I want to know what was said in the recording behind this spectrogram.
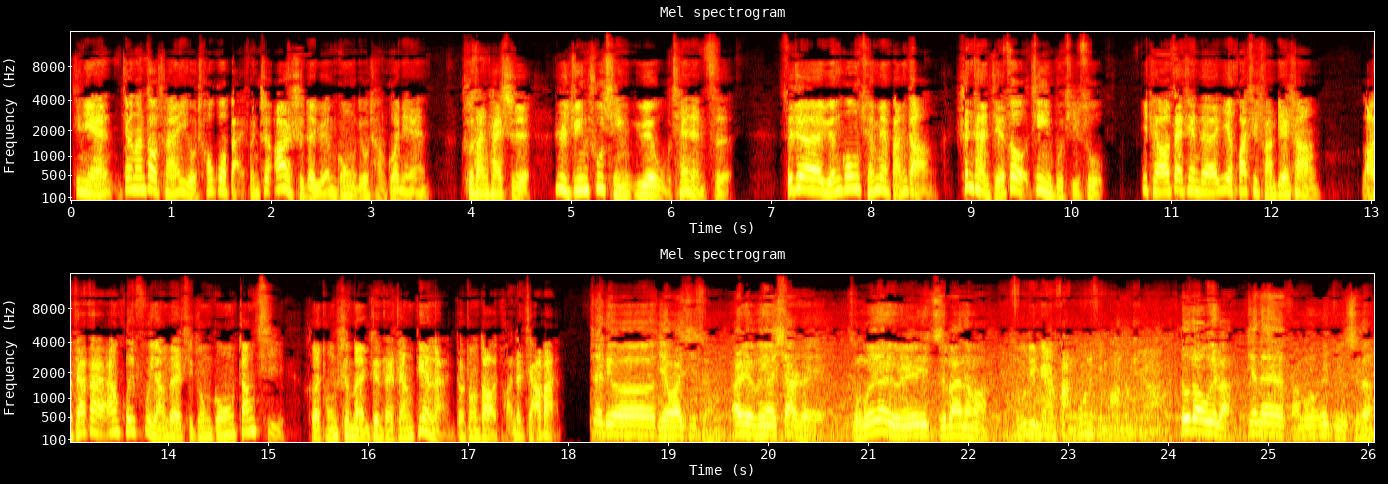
今年，江南造船有超过百分之二十的员工留厂过年。初三开始，日均出勤约五千人次。随着员工全面返岗，生产节奏进一步提速。一条在建的液化气船边上，老家在安徽阜阳的起重工张启和同事们正在将电缆都装到船的甲板。这条液化气船二月份要下水，总归要有人值班的嘛。组里面返工的情况怎么样？都到位了，现在返工很准时的。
